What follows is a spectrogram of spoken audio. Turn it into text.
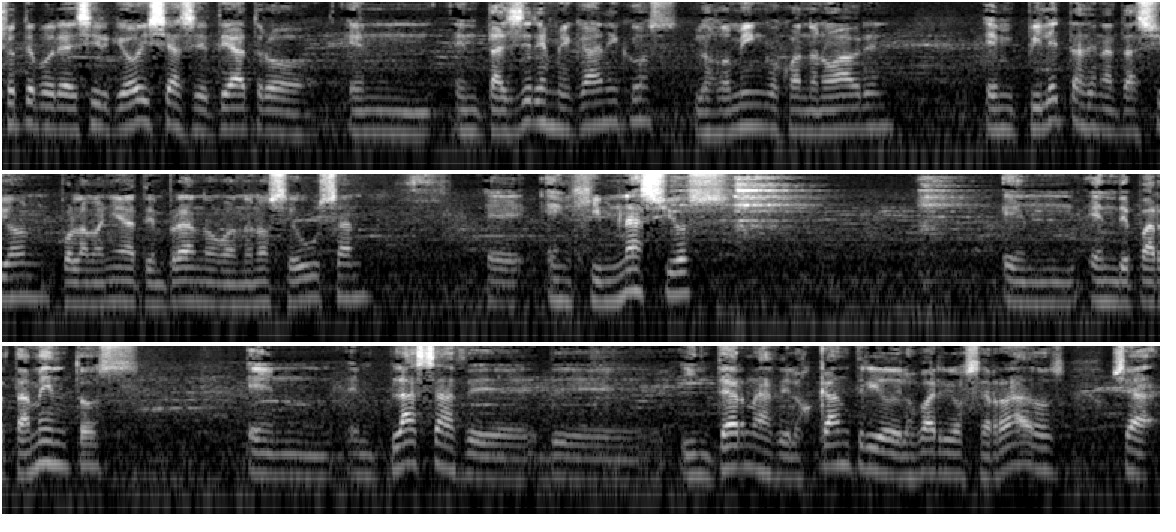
yo te podría decir que hoy se hace teatro en, en talleres mecánicos, los domingos cuando no abren, en piletas de natación por la mañana temprano cuando no se usan, eh, en gimnasios, en, en departamentos, en, en plazas de, de internas de los country o de los barrios cerrados. O sea,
